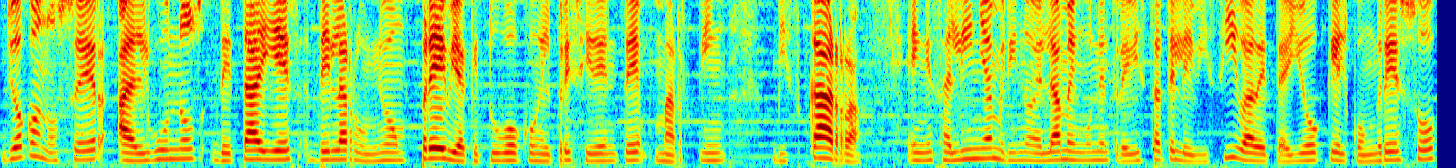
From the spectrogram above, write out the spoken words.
dio a conocer algunos detalles de la reunión previa que tuvo con el presidente Martín Vizcarra. En esa línea, Merino de Lama en una entrevista televisiva detalló que el Congreso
